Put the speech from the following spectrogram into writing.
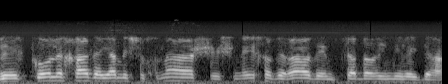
וכל אחד היה משוכנע ששני חבריו הם צברים מלידה.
